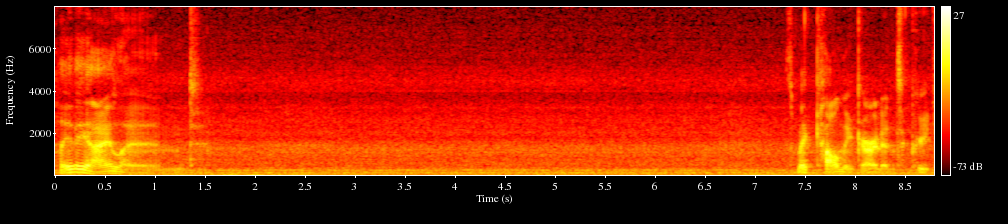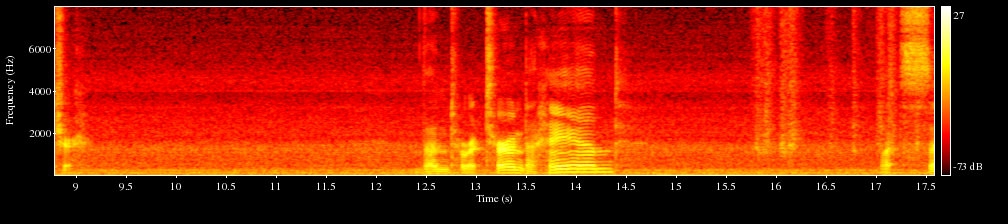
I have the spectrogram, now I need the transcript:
Play the island. Let's make Khalni Gardens a creature. Then to return to hand, let's say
